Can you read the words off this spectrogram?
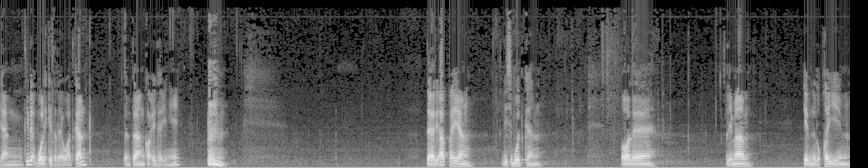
yang tidak boleh kita lewatkan tentang kaidah ini. dari apa yang disebutkan oleh Imam Ibn Al-Qayyim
